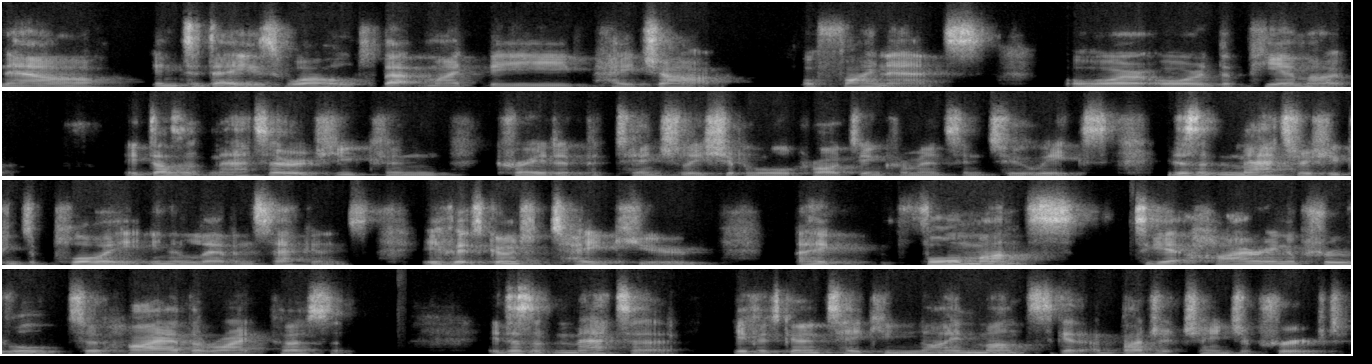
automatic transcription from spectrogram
Now, in today's world, that might be HR or finance or, or the PMO. It doesn't matter if you can create a potentially shippable product increments in two weeks. It doesn't matter if you can deploy in 11 seconds. If it's going to take you like, four months to get hiring approval to hire the right person. It doesn't matter if it's going to take you nine months to get a budget change approved.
